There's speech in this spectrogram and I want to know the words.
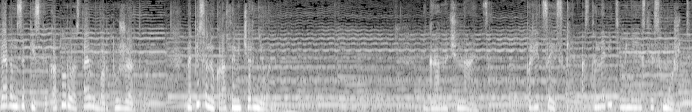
рядом с запиской, которую оставил во рту жертвы, написанную красными чернилами. Игра начинается. Полицейские, остановите меня, если сможете.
